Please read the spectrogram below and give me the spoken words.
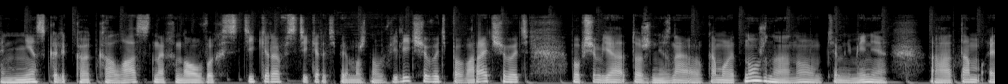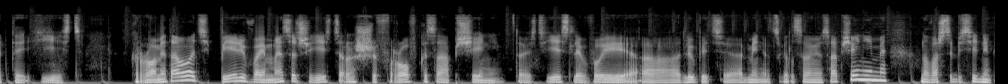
несколько классных новых стикеров. Стикеры теперь можно увеличивать, поворачивать. В общем, я тоже не знаю, кому это нужно, но тем не менее э, там это есть. Кроме того, теперь в iMessage есть расшифровка сообщений. То есть, если вы э, любите обмениваться голосовыми сообщениями, но ваш собеседник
